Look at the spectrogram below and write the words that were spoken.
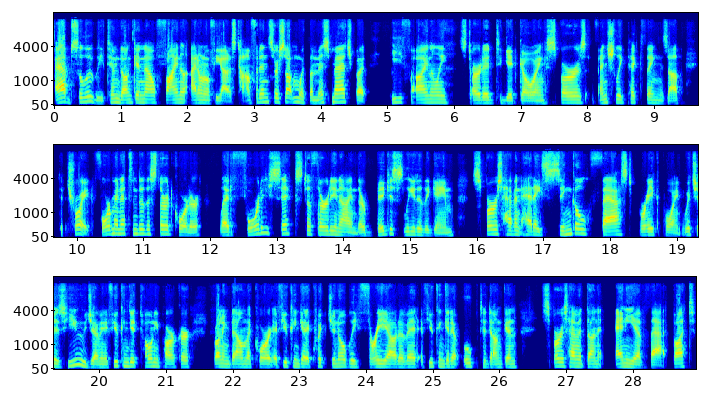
Absolutely. Tim Duncan now finally I don't know if he got his confidence or something with the mismatch, but he finally started to get going. Spurs eventually picked things up. Detroit, 4 minutes into this third quarter, led 46 to 39, their biggest lead of the game. Spurs haven't had a single fast break point, which is huge. I mean, if you can get Tony Parker running down the court, if you can get a quick Ginobili three out of it, if you can get a oop to Duncan, Spurs haven't done any of that. But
